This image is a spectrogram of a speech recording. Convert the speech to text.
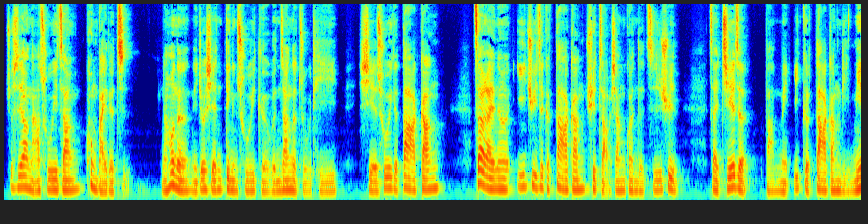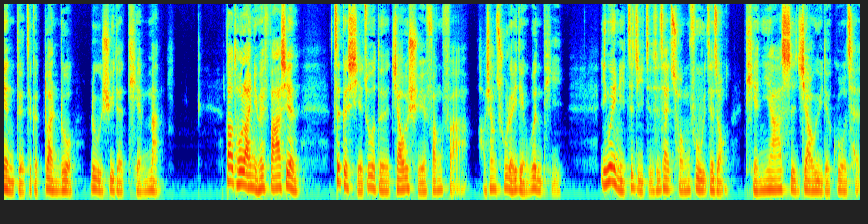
就是要拿出一张空白的纸，然后呢，你就先定出一个文章的主题，写出一个大纲，再来呢，依据这个大纲去找相关的资讯，再接着把每一个大纲里面的这个段落陆续的填满。到头来你会发现，这个写作的教学方法好像出了一点问题，因为你自己只是在重复这种填鸭式教育的过程，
